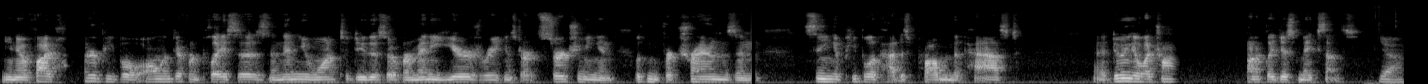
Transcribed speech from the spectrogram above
you know 500 people all in different places and then you want to do this over many years where you can start searching and looking for trends and seeing if people have had this problem in the past uh, doing it electronically just makes sense. Yeah.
